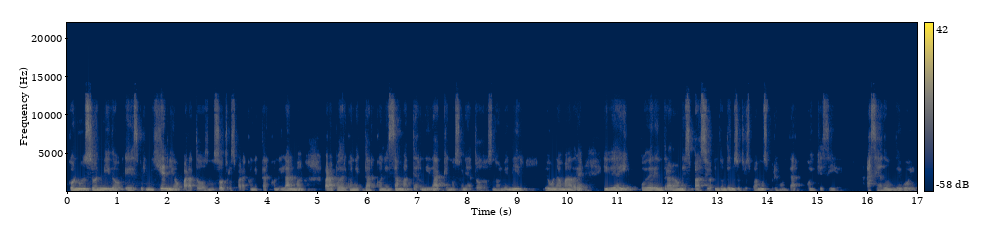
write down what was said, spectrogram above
con un sonido que es primigenio para todos nosotros, para conectar con el alma, para poder conectar con esa maternidad que nos une a todos, ¿no? El venir de una madre y de ahí poder entrar a un espacio en donde nosotros podamos preguntar, hoy qué sigue, hacia dónde voy,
